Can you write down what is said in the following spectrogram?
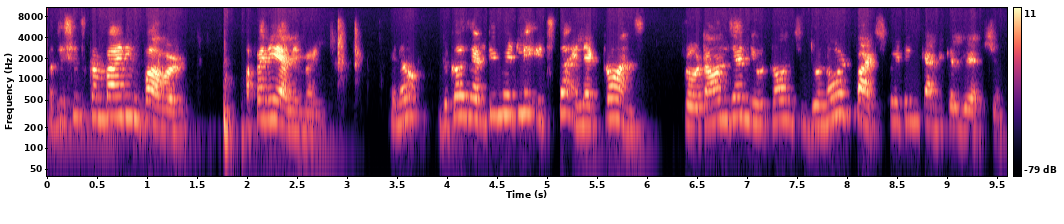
So this is combining power of any element, you know, because ultimately it's the electrons, protons and neutrons do not participate in chemical reaction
